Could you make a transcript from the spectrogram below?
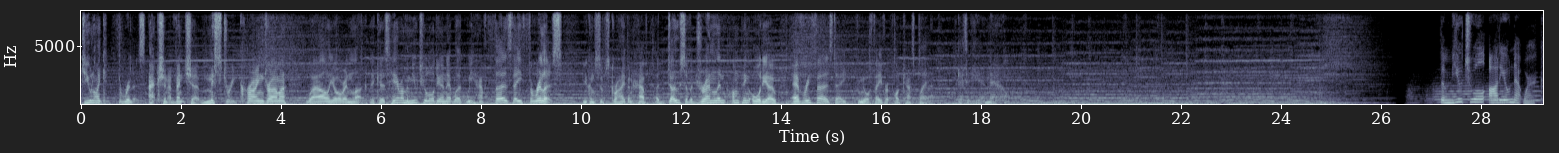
Do you like thrillers, action, adventure, mystery, crime drama? Well, you're in luck because here on the Mutual Audio Network we have Thursday Thrillers. You can subscribe and have a dose of adrenaline pumping audio every Thursday from your favorite podcast player. Get it here now. The Mutual Audio Network.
